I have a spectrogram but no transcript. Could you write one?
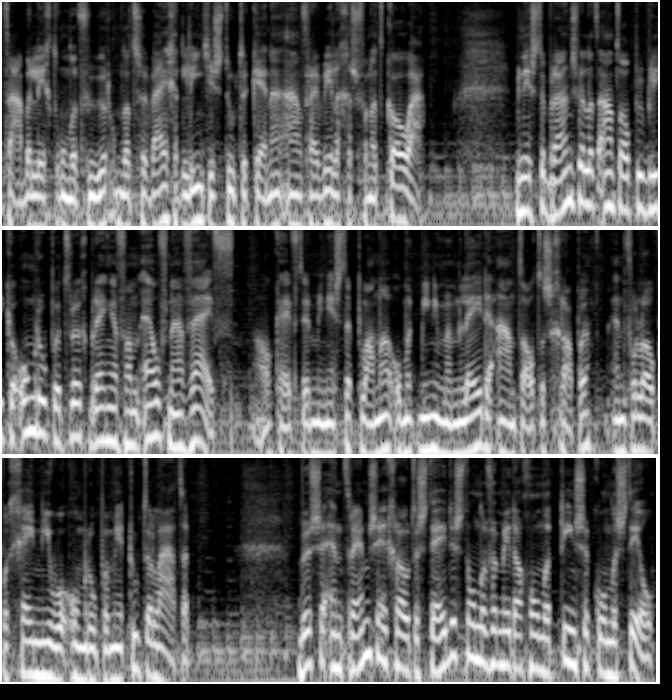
Faber ligt onder vuur omdat ze weigert lintjes toe te kennen aan vrijwilligers van het COA. Minister Bruins wil het aantal publieke omroepen terugbrengen van 11 naar 5. Ook heeft de minister plannen om het minimumledenaantal te schrappen... en voorlopig geen nieuwe omroepen meer toe te laten. Bussen en trams in grote steden stonden vanmiddag 110 seconden stil.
